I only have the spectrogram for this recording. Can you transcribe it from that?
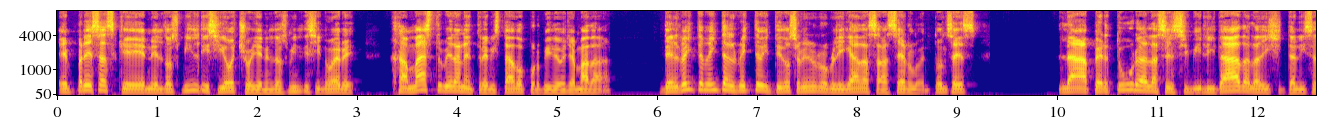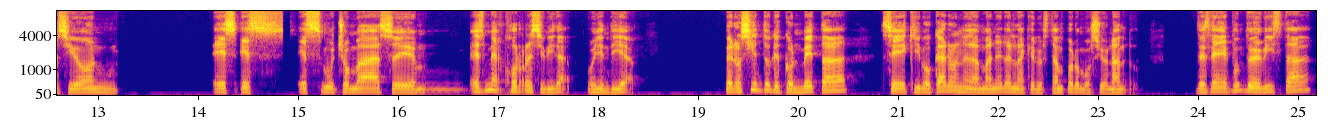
empresas que en el 2018 y en el 2019 jamás te hubieran entrevistado por videollamada, del 2020 al 2022 se vieron obligadas a hacerlo. Entonces, la apertura, la sensibilidad a la digitalización es, es, es mucho más, em, es mejor recibida hoy en día, pero siento que con Meta se equivocaron en la manera en la que lo están promocionando. Desde mi punto de vista,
